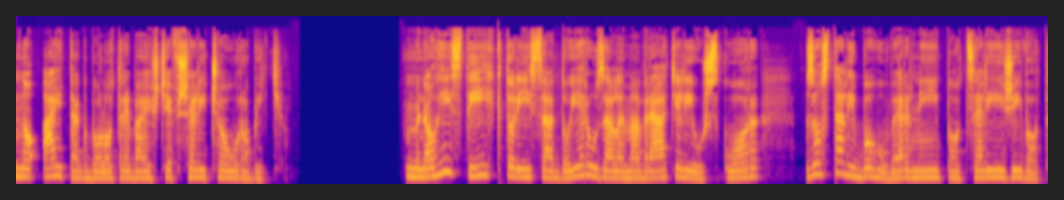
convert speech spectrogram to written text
No aj tak bolo treba ešte všeličo urobiť. Mnohí z tých, ktorí sa do Jeruzalema vrátili už skôr, Zostali Bohu verní po celý život,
